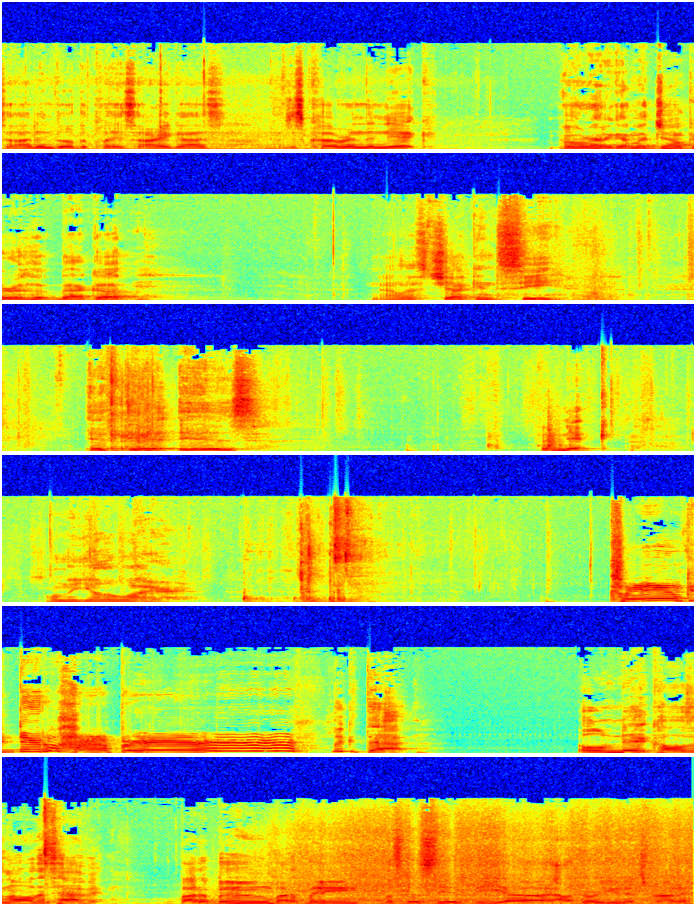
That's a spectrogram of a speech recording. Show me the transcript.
So I didn't build the place. All right, guys. I'm just covering the nick. All right, I got my jumper hooked back up. Now let's check and see if it is the nick on the yellow wire. Clam cadoodle hopper! Look at that. Old Nick causing all this havoc. Bada boom, bada bing. Let's go see if the uh, outdoor unit's running.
